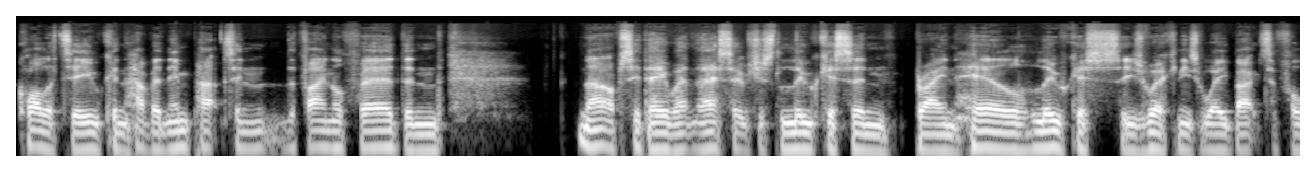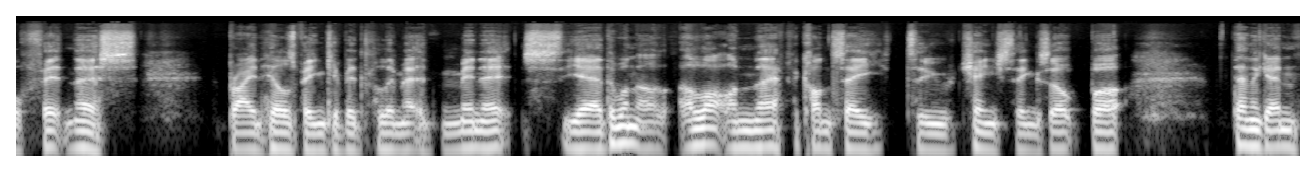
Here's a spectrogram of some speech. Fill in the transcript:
quality who can have an impact in the final third. And now, obviously, they went there. So it was just Lucas and Bryan Gil. Lucas, he's working his way back to full fitness. Bryan Gil's been given limited minutes. Yeah, there wasn't a, lot on there for Conte to change things up. But then again,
